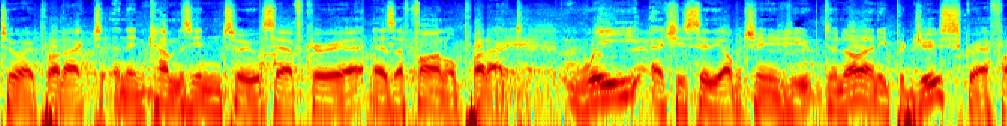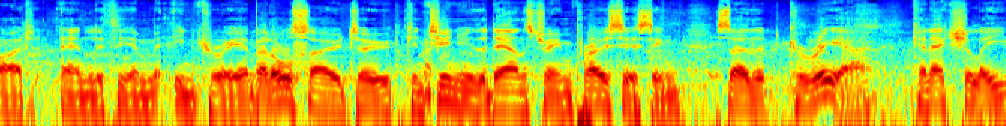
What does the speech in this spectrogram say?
to a product and then comes into South Korea as a final product. We actually see the opportunity to not only produce graphite and lithium in Korea, but also to continue the downstream processing so that Korea can actually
